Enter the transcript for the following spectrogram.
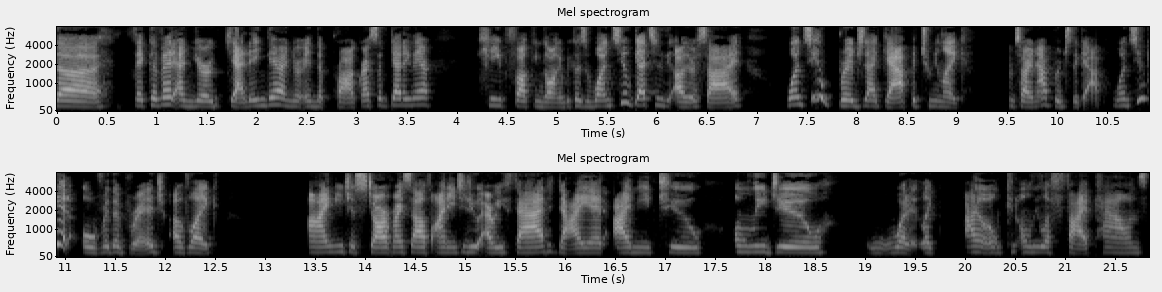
the thick of it and you're getting there and you're in the progress of getting there, keep fucking going because once you get to the other side, once you bridge that gap between like, I'm sorry, not bridge the gap, once you get over the bridge of like, I need to starve myself, I need to do every fad diet, I need to only do what like I can only lift five pounds.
